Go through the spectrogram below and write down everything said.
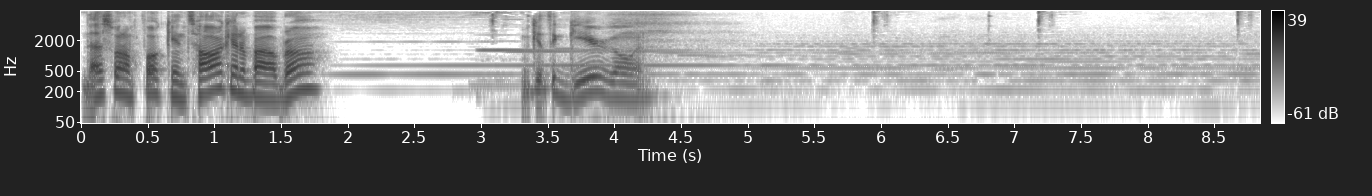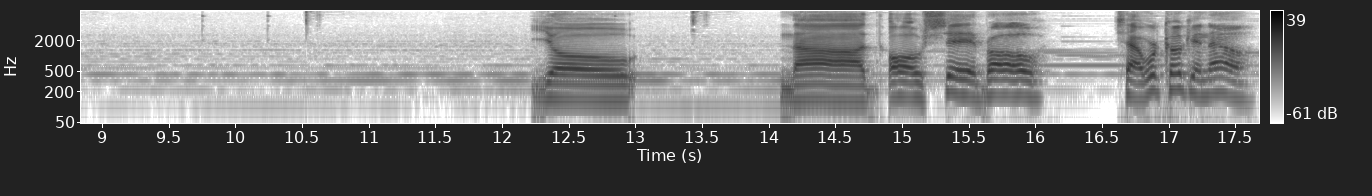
That's what I'm fucking talking about, bro. Let me get the gear going. Yo. Nah. Oh shit, bro. Chat, we're cooking now.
